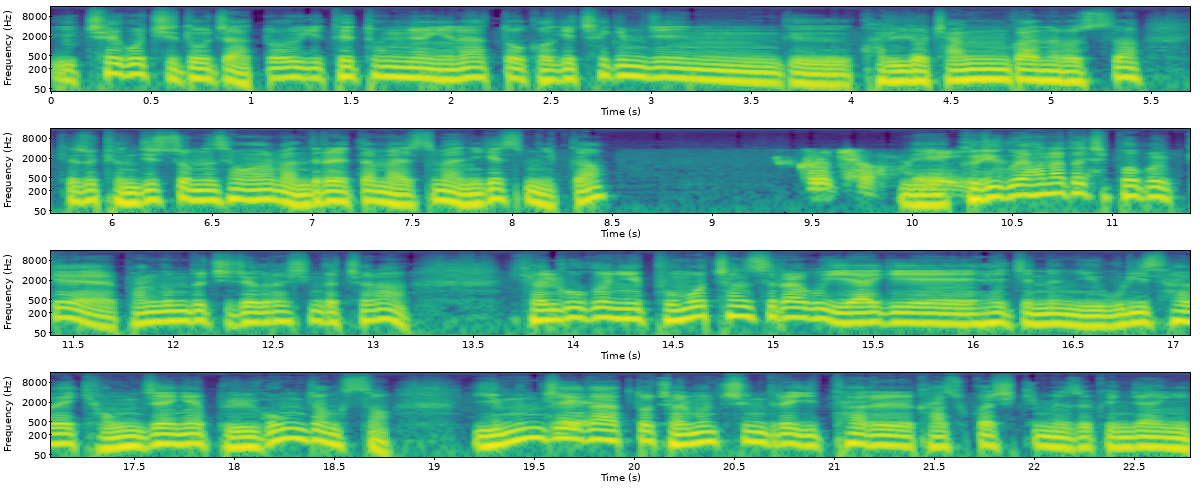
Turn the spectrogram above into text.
이 최고 지도자 또 이 대통령이나 또 거기에 책임진 그 관료 장관으로서 계속 견딜 수 없는 상황을 만들어냈다는 말씀 아니겠습니까? 그렇죠. 네. 예, 예. 그리고 하나 더 짚어볼 게 방금도 지적을 하신 것처럼 결국은 이 부모 찬스라고 이야기해지는 이 우리 사회 경쟁의 불공정성 이 문제가 또 젊은 층들의 이탈을 가속화시키면서 굉장히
